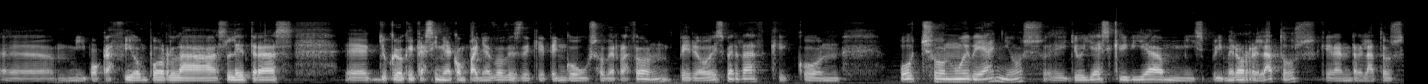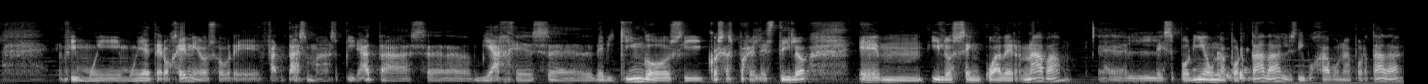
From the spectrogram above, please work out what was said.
Eh, mi vocación por las letras eh, yo creo que casi me ha acompañado desde que tengo uso de razón, pero es verdad que con 8 o 9 años eh, yo ya escribía mis primeros relatos, que eran relatos en fin, muy, muy sobre fantasmas, piratas, viajes de vikingos y cosas por el estilo, em, y los encuadernaba les ponía una portada, les dibujaba una portada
